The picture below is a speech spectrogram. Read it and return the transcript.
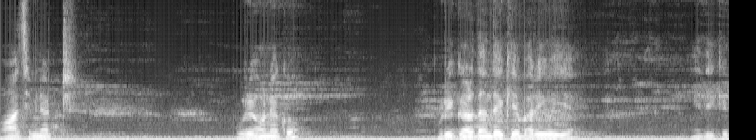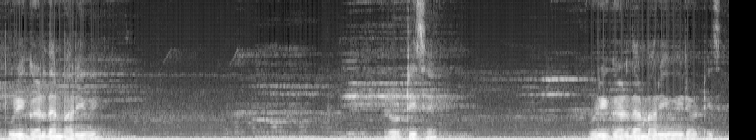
पाँच मिनट पूरे होने को, पूरी गर्दन देखिए भरी हुई है। ये देखिए, पूरी गर्दन भरी हुई। रोटी से, पूरी गर्दन भरी हुई रोटी से।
